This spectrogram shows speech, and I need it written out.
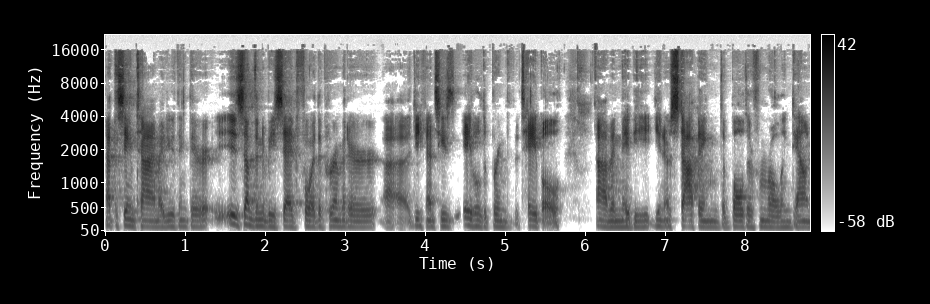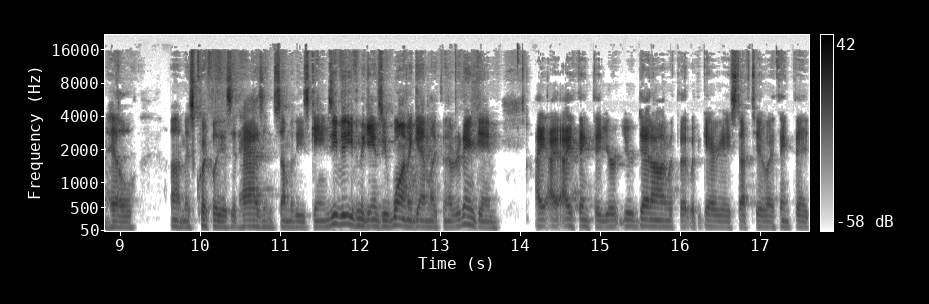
at the same time, I do think there is something to be said for the perimeter uh, defense he's able to bring to the table, um, and maybe you know stopping the boulder from rolling downhill um, as quickly as it has in some of these games. Even even the games we won, again like the Notre Dame game, I, I, I think that you're you're dead on with the with the Guerrier stuff too. I think that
